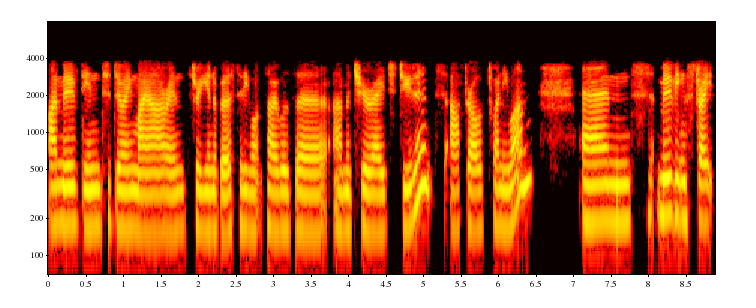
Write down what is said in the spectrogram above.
I moved into doing my RN through university once I was a, a mature age student after I was 21 and moving straight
